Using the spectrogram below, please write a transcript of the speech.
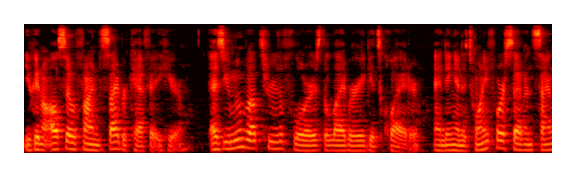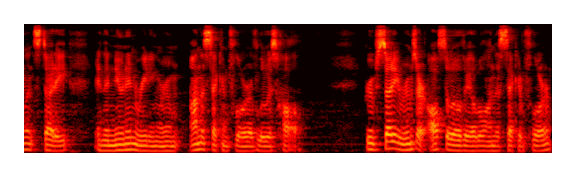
You can also find the Cyber Cafe here. As you move up through the floors, the library gets quieter, ending in a 24-7 silent study in the Noonan Reading Room on the second floor of Lewis Hall. Group study rooms are also available on the second floor,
